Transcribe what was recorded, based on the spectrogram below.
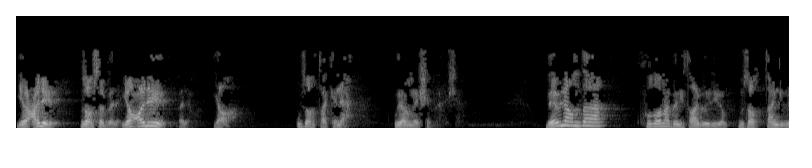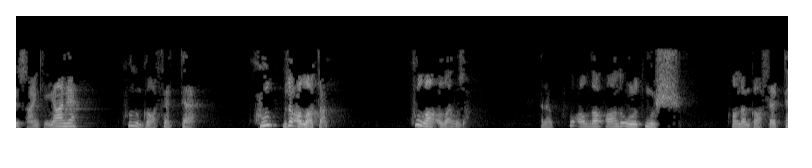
ya Ali. Uzaksa böyle. Ya Ali. Böyle. Ya. Uzaktakine. Uyarma işi böylece. Mevlam da kullarına bir hitap ediyor. Uzaktan gibi sanki. Yani kul gaflette. Kul uzak Allah'tan. Kul Allah uzak. Yani kul Allah anda unutmuş. Ondan gaflette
